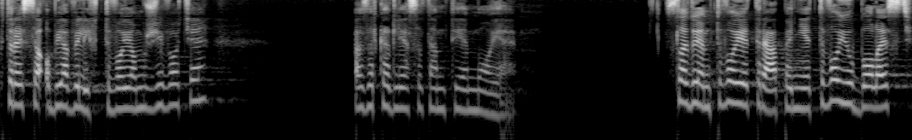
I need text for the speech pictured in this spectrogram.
ktoré sa objavili v tvojom živote a zrkadlia sa tam tie moje. Sledujem tvoje trápenie, tvoju bolesť,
